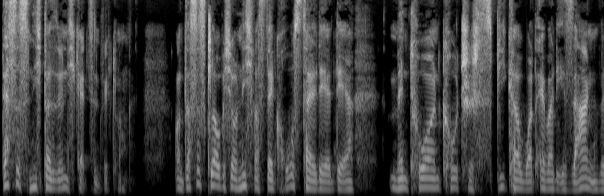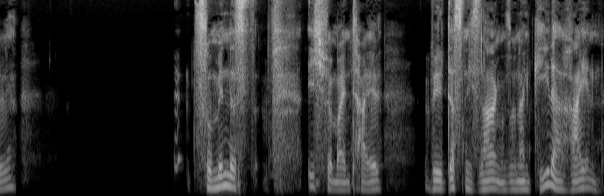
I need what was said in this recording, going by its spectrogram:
Das ist nicht Persönlichkeitsentwicklung. Und das ist, glaube ich, auch nicht, was der Großteil der, der Mentoren, Coaches, Speaker, whatever, die sagen will. Zumindest ich für meinen Teil will das nicht sagen, sondern geh da rein.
